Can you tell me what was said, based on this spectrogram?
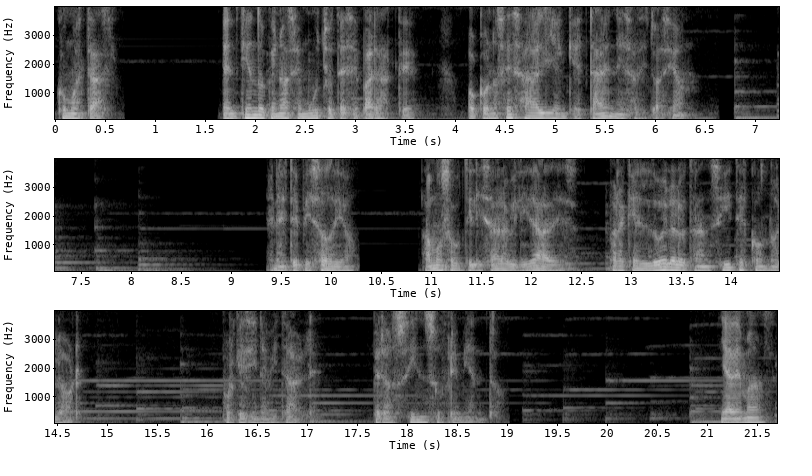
¿cómo estás? Entiendo que no hace mucho te separaste o conoces a alguien que está en esa situación. En este episodio vamos a utilizar habilidades para que el duelo lo transites con dolor, porque es inevitable, pero sin sufrimiento. Y además,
